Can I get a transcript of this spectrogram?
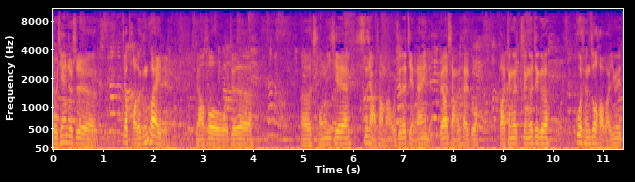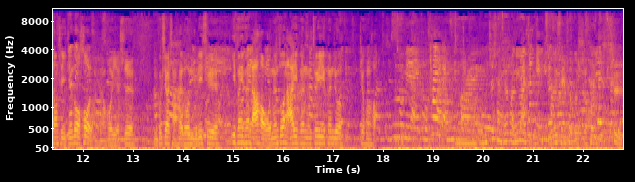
首先就是要跑得更快一点，然后我觉得呃从一些思想上吧，我觉得简单一点，不要想的太多，把整个整个这个过程做好吧，因为当时已经落后了，然后也是你不需要想太多，努力去一分一分打好，我能多拿一分，能追一分就就很好。我们之前采访另外几几位选手的时候，也是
